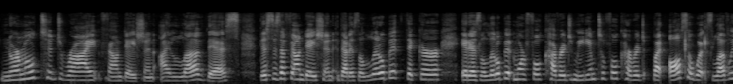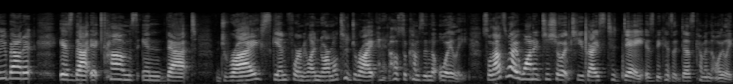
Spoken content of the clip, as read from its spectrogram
normal to dry foundation. I love this. This is a foundation that is a little bit thicker. It is a little bit more full coverage, medium to full coverage, but also what's lovely about it is that it comes in that dry skin formula normal to dry and it also comes in the oily. So that's why i wanted to show it to you guys today is because it does come in the oily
